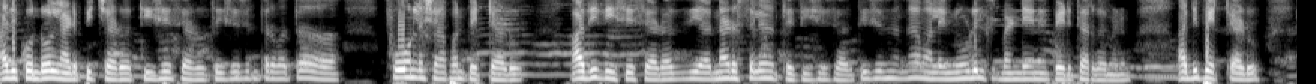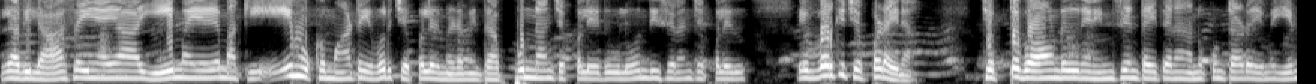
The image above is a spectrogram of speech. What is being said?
అది కొన్ని రోజులు నడిపించాడు. అది తీసేశాడు. తీసేసిన తర్వాత ఫోన్ల షాప్ అని పెట్టాడు. అది తీసేశాడు. అది నడుస్తలే అంతే తీసేశాడు. తీసేసాక మళ్ళీ నూడిల్స్ బండి అని పెడతారు కదా మేడం అది పెట్టాడు. ఇక అవి లాస్ అయ్యాయా ఏమయ్యాయా మాకు ఏం ఒక మాట ఎవరు చెప్పలేదు మేడం. ఇంత అప్పున్నా అని చెప్పలేదు లోన్ తీసానని చెప్పలేదు. ఎవరికి చెప్పాడు ఆయన. చెప్తే బాగుండదు నేను ఇన్సెంట్ అవుతానని అనుకుంటాడో ఏమో ఏం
